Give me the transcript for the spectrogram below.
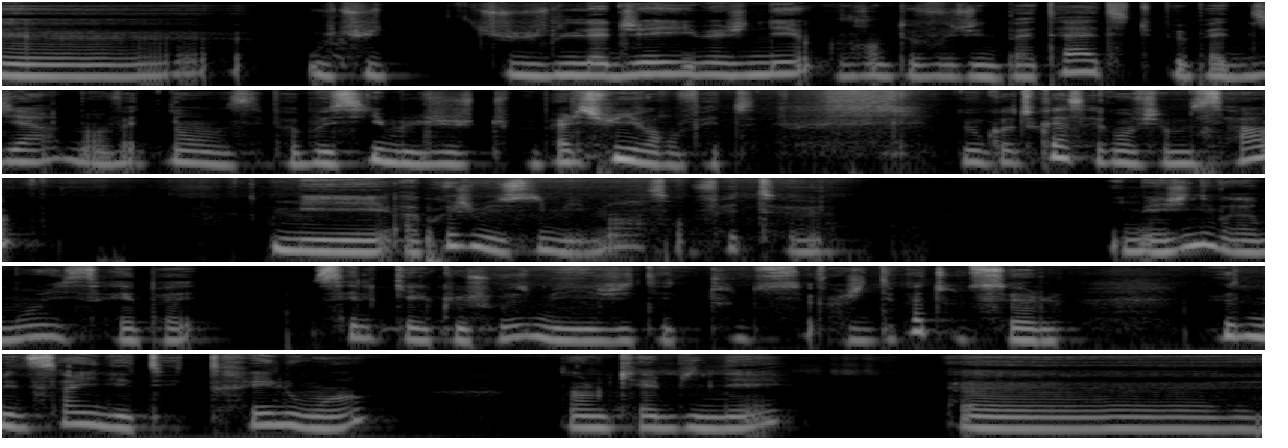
euh, ou tu, l'as déjà imaginé en train de te foutre une patate, tu peux pas te dire, mais en fait non, c'est pas possible, tu peux pas le suivre en fait. Donc en tout cas, ça confirme ça. Mais après, je me suis dit, mais mince, en fait, euh, imagine vraiment, il serait pas celle quelque chose, mais j'étais toute Enfin, j'étais pas toute seule. L'autre médecin, il était très loin dans le cabinet. Euh,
